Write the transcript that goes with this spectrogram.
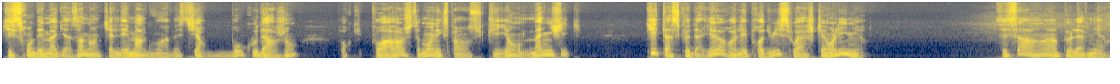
qui seront des magasins dans lesquels les marques vont investir beaucoup d'argent pour, pour avoir justement une expérience client magnifique. Quitte à ce que d'ailleurs les produits soient achetés en ligne. C'est ça hein, un peu l'avenir.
